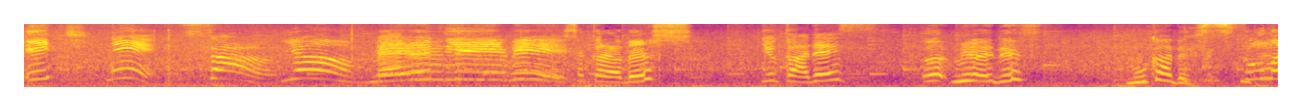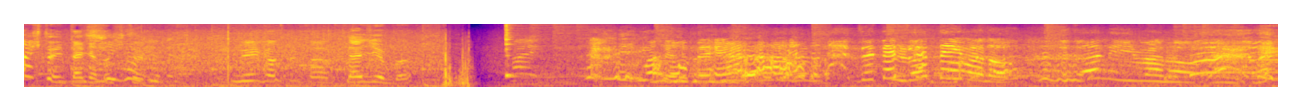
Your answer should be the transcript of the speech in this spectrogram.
4メル TV さくらです。ゆかです。え未来です。モカです。そんな人いたけど一人。目がかか大丈夫？今のね絶対使って今の。何今の？大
